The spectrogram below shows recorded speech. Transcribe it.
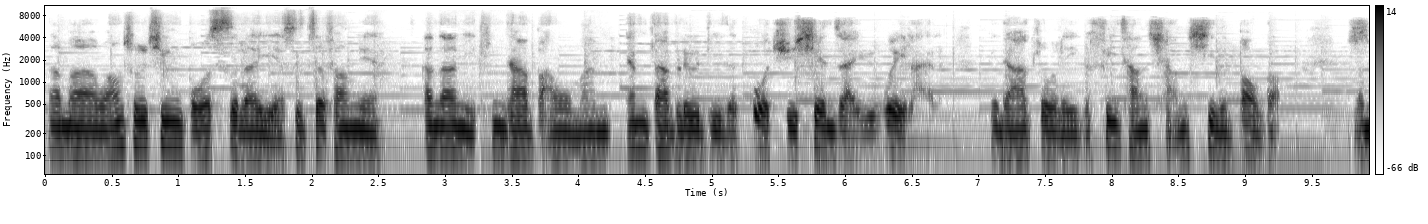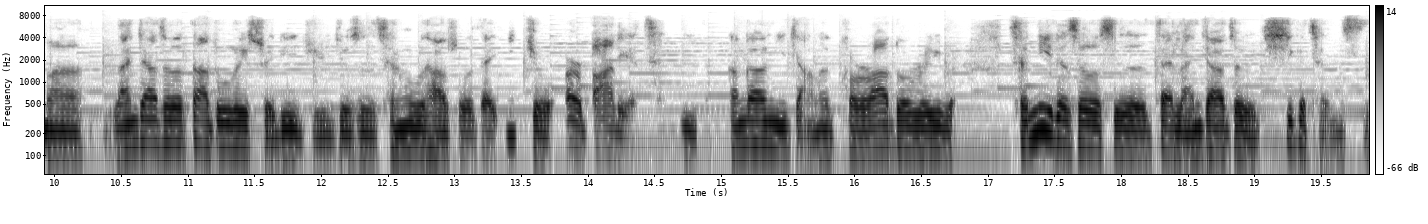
那么王竹青博士呢，也是这方面。刚刚你听他把我们 MWD 的过去、现在与未来了，给大家做了一个非常详细的报告。那么南加州大都会水利局就是陈如他说，在一九二八年成立的。刚刚你讲了 Colorado River 成立的时候是在南加州有七个城市。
